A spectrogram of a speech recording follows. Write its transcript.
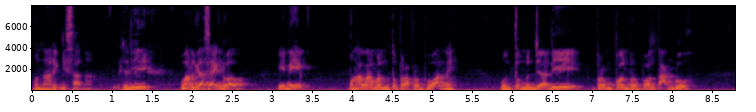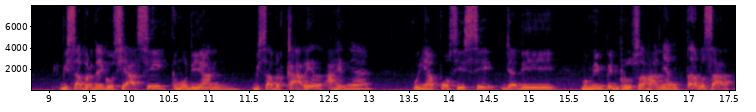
Menarik di sana. Jadi warga Senggol ini pengalaman untuk para perempuan nih untuk menjadi perempuan-perempuan tangguh bisa bernegosiasi kemudian bisa berkarir akhirnya punya posisi jadi memimpin perusahaan yang terbesar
